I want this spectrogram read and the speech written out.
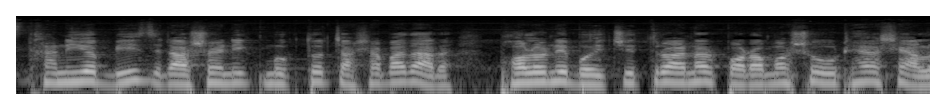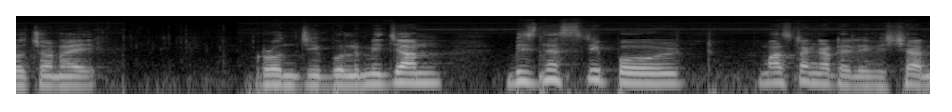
স্থানীয় বীজ, রাসায়নিক মুক্ত চাষাবাদ আর ফলনে বৈচিত্র্য আনার পরামর্শ উঠে আসে আলোচনায়। Ranjibul Mizan, business report, Maasranga television.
